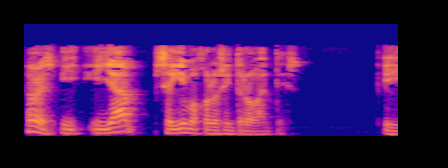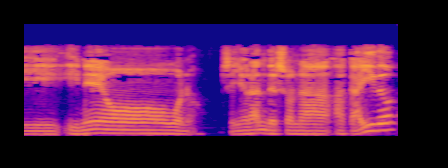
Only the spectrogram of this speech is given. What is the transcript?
¿Sabes? Y, ya seguimos con los interrogantes. Y, Neo, bueno, señor Anderson ha, caído.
